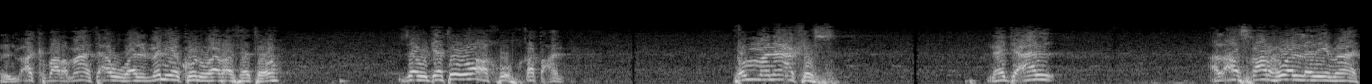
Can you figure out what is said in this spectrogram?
الأكبر مات أول من يكون ورثته؟ زوجته وأخوه قطعا. ثم نعكس. نجعل الأصغر هو الذي مات.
